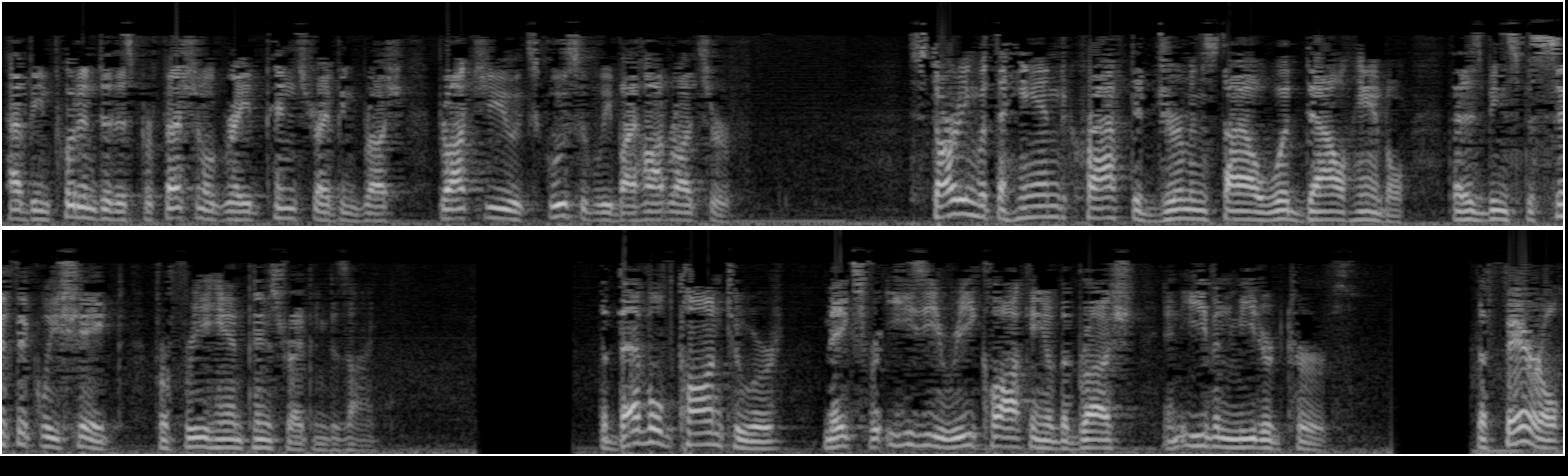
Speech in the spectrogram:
have been put into this professional grade pinstriping brush brought to you exclusively by Hot Rod Surf. Starting with the handcrafted German style wood dowel handle that has been specifically shaped for freehand pinstriping design. The beveled contour makes for easy reclocking of the brush and even metered curves. The ferrule,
